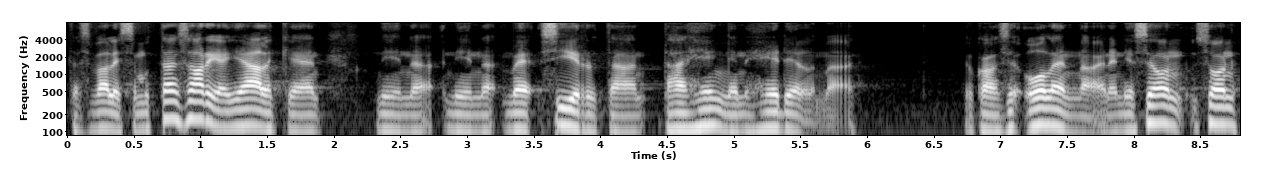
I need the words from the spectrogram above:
tässä välissä. Mutta tämän sarjan jälkeen niin, niin me siirrytään tähän hengen hedelmään joka on se olennainen. Ja se on, se on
